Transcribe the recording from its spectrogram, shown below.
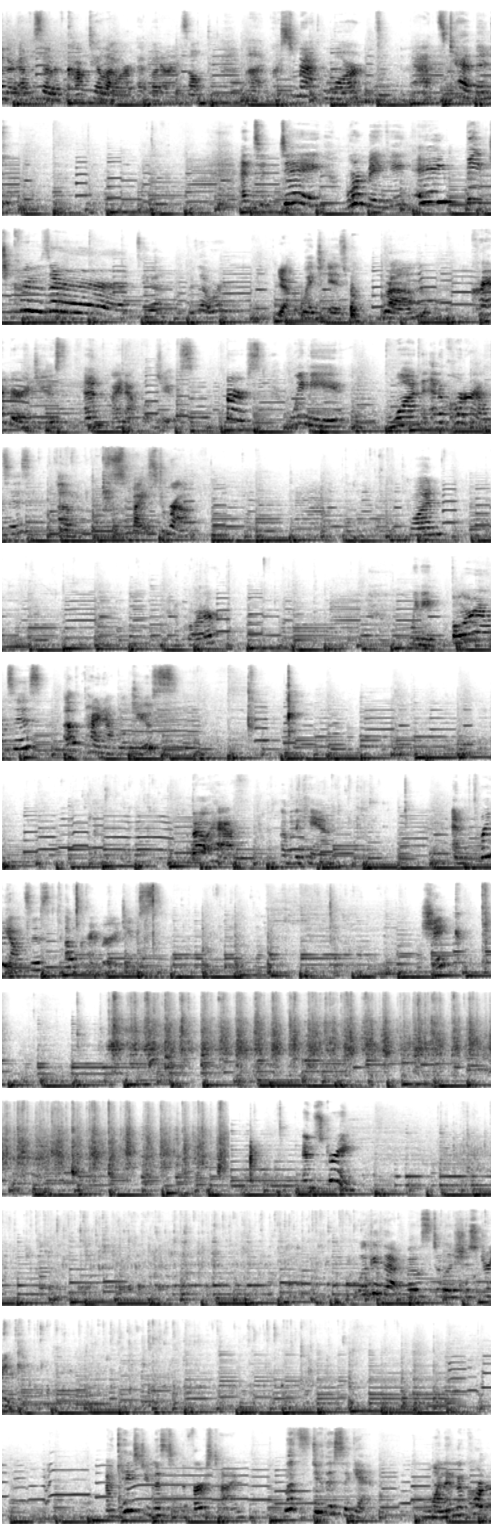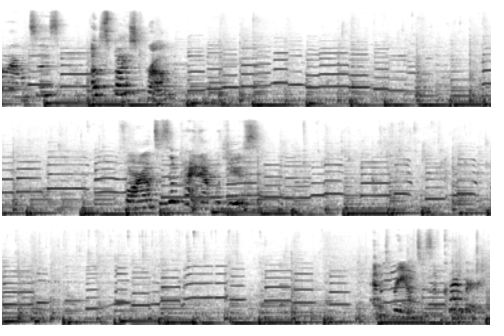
another episode of Cocktail Hour at Butter and Salt. I'm Krista McLemore, and that's Kevin. And today we're making a beach cruiser. See that? Does that work? Yeah. Which is rum, cranberry juice, and pineapple juice. First, we need one and a quarter ounces of spiced rum. One and a quarter. We need four About half of the can. And three ounces of cranberry juice. Shake. And strain. Look at that most delicious drink. In case you missed it the first time, let's do this again. One and a quarter ounces of spiced rum, four ounces of pineapple juice, and three ounces of cranberry.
